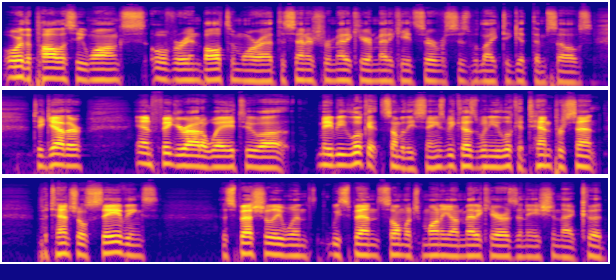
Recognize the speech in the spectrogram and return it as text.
or the policy wonks over in Baltimore at the Centers for Medicare and Medicaid Services would like to get themselves together and figure out a way to uh, maybe look at some of these things because when you look at 10% potential savings, especially when we spend so much money on Medicare as a nation, that could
